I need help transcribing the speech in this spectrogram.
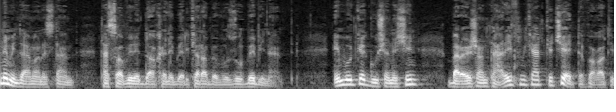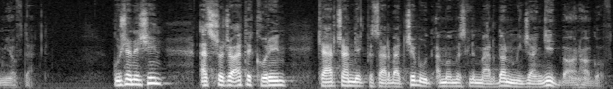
نمی توانستند تصاویر داخل برکه را به وضوح ببینند. این بود که گوشنشین برایشان تعریف می کرد که چه اتفاقاتی می افتد. گوشنشین از شجاعت کورین که هرچند یک پسر بچه بود اما مثل مردان می جنگید به آنها گفت.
